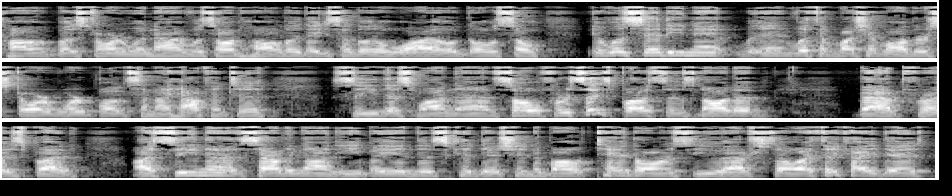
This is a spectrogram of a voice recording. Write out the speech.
comic book store when I was on holidays a little while ago. So it was sitting in, with a bunch of other Star Wars books and I happened to see this one. And so for 6 bucks, it's not a bad price, but I've seen it selling on eBay in this condition about $10 US. So I think I did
